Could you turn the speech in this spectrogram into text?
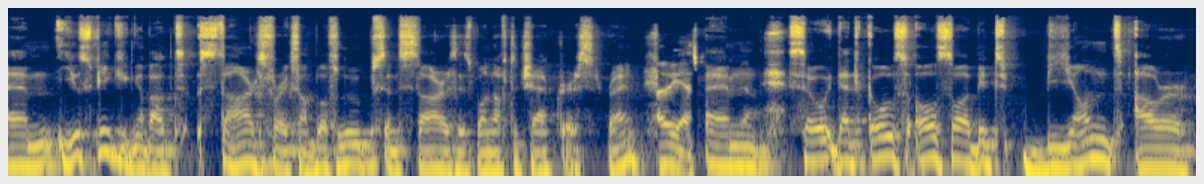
um, you speaking about stars, for example, of loops and stars is one of the chapters, right? Oh yes. Um, yeah. So that goes also a bit beyond our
